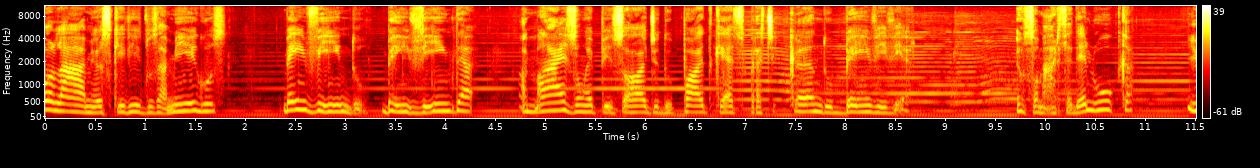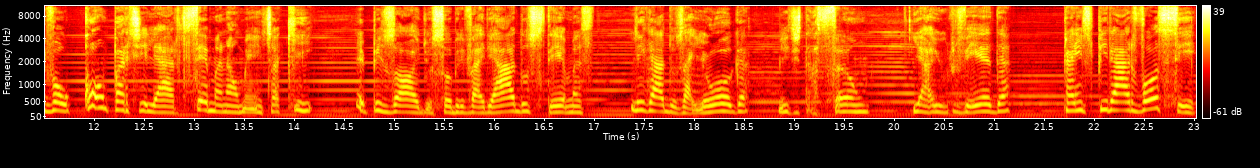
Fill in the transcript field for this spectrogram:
Olá, meus queridos amigos. Bem-vindo, bem-vinda a mais um episódio do podcast Praticando o Bem Viver. Eu sou Márcia Deluca e vou compartilhar semanalmente aqui episódios sobre variados temas ligados a yoga, meditação e ayurveda para inspirar você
